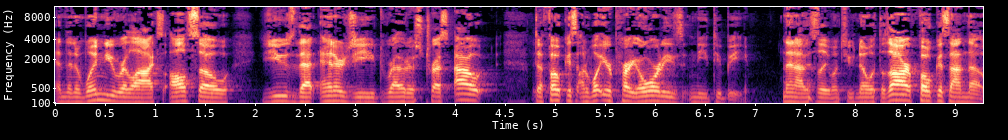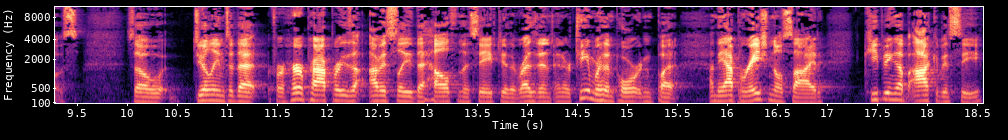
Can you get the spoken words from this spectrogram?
And then when you relax, also use that energy rather to stress out to focus on what your priorities need to be. And then obviously once you know what those are, focus on those. So Jilliene said that for her properties, obviously the health and the safety of the residents and her team was important, but on the operational side, keeping up occupancy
